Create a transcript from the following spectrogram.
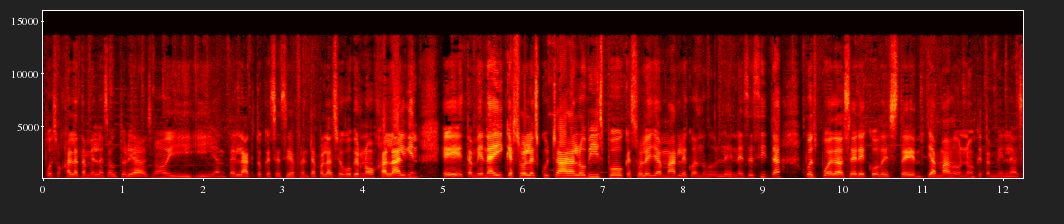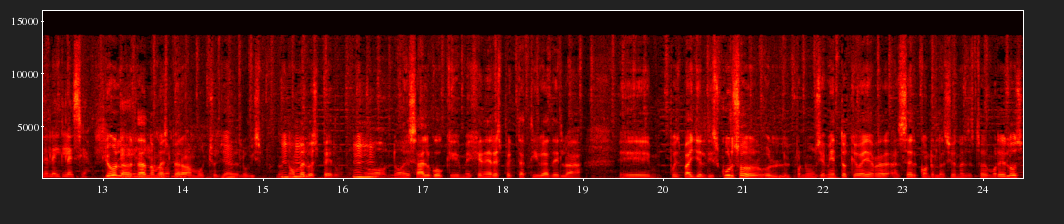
pues ojalá también las autoridades, ¿no? Y, ante el acto que se hacía frente a Palacio de Gobierno, ojalá alguien eh, también ahí que suele escuchar al obispo, que suele llamarle cuando le necesita, pues pueda hacer eco de este llamado, ¿no? Que también le hace la iglesia. Yo la verdad no me esperaba mucho ya del obispo, no, me lo espero, ¿no? no, es algo que me genere expectativa de la... Eh, pues vaya el discurso o el pronunciamiento que vaya a hacer con relaciones de Estado de Morelos,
